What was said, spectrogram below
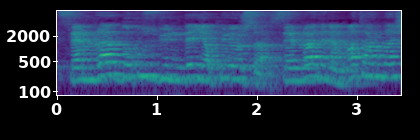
Semra 9 günde yapıyorsa Semra denen vatandaş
